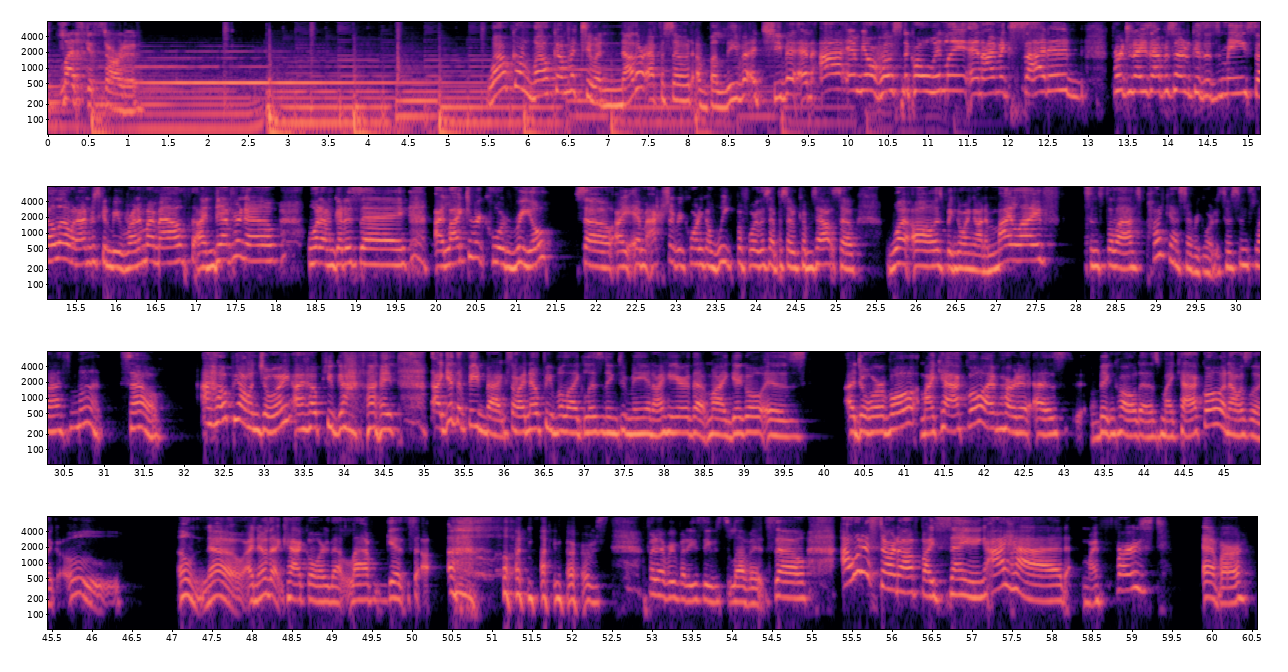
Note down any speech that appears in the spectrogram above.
Let's get started. Welcome, welcome to another episode of Believe It, Achieve It. And I am your host, Nicole Winley, and I'm excited for today's episode because it's me solo and I'm just going to be running my mouth. I never know what I'm going to say. I like to record real. So I am actually recording a week before this episode comes out. So what all has been going on in my life since the last podcast I recorded. So since last month. So I hope y'all enjoy. I hope you guys, I get the feedback. So I know people like listening to me and I hear that my giggle is adorable. My cackle, I've heard it as been called as my cackle. And I was like, oh, oh no. I know that cackle or that laugh gets on my nerves, but everybody seems to love it. So I want to start off by saying I had my first ever.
